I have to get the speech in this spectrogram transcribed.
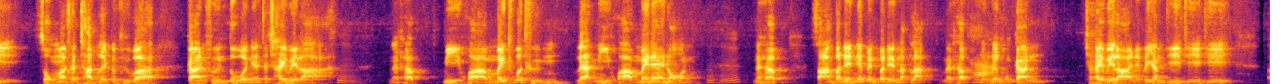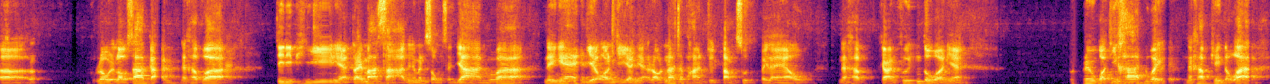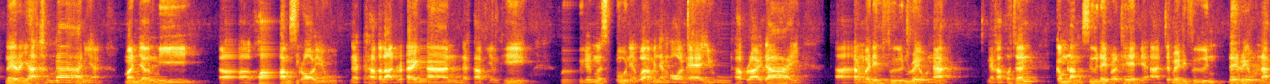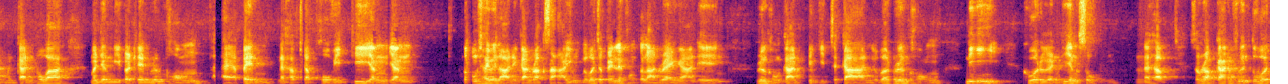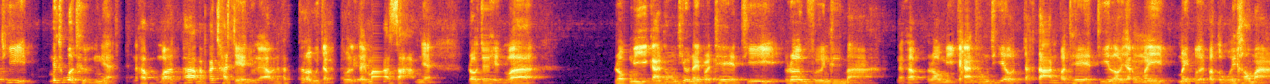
ส่งมาชัดๆเลยก็คือว่าการฟื้นตัวเนี่ยจะใช้เวลาอืมนะครับ มีความไม่ทั่วถึงและมีความไม่แน่นอนอือหือนะครับสามประเด็นเนี่ยเป็นประเด็นหลักๆนะครับค่ะอย่างเรื่องของการใช้เวลาเนี่ยก็อย่างที่ที่ที่เอ่อเราเราทราบกันนะครับว่า GDP เนี่ยไตรมาสสามเนี่ยมันส่งสัญญาณว่าในแง่ year on year เนี่ยเราน่าจะผ่านจุดต่ำสุดไปแล้วนะครับ การฟื้นตัวเนี่ยเร็วกว่าที่คาดด้วยนะครับ เพียงแต่ว่าในระยะข้างหน้าเนี่ยมันยังมีความรออยู่นะครับตลาดแรงงานนะครับ อย่างที่คุยกันเมื่อสักครู่เนี่ยว่ามันยังอ่อนแออยู่ครับรายได้ยังไม่ได้ฟื้นเร็วนัก นะครับเพราะฉะนั้นกำลังซื้อในประเทศเนี่ยอาจจะไม่ได้ฟื้นได้เร็วนักเหมือนกัน เพราะว่ามันยังมีประเด็นเรื่องของแผลเป็นนะครับจากโควิดที่ยังยังต้องใช้เวลาในการรักษาอยู่ไม่ว่าจะเป็นเรื่องของตลาดแรงงานเอง เรื่องของการปิดกิจการ หรือว่าเรื่องของหนี้ครัวเรือนที่ยังสูงนะครับสำหรับการฟื้นตัวที่ไม่ทั่วถึงเนี่ยนะครับผมว่าภาพมันก็ชัดเจนอยู่แล้วนะครับถ้าเราดูจากตัวเลขไตรมาสสามเนี่ยเราจะเห็นว่า เรามีการท่องเที่ยวในประเทศที่เริ่มฟื้นขึ้นมานะครับ เรามีการท่องเที่ยวจากต่างประเทศที่เรายังไม่ไม่เปิดประตูให้เข้ามา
